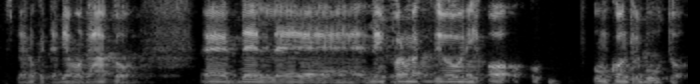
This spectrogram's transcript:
spero che ti abbiamo dato eh, delle informazioni o un contributo.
